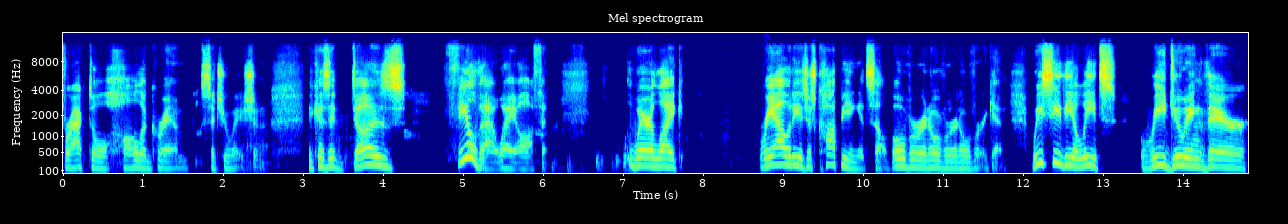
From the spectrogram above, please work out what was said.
fractal hologram situation because it does feel that way often where like reality is just copying itself over and over and over again. We see the elites redoing their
